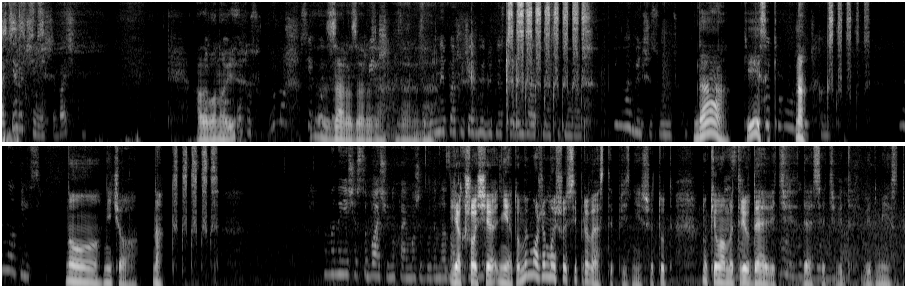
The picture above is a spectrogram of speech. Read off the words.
А ці ручніші, бачите? Але воно. От- і- Зараз, зараз, зараз, зараз, зараз. Вони в першу чергу йдуть на стерилізацію разу. Нема більше сонечко. Да, кисик. На. Кукушечка. Нема більше. Ну, нічого. На. Кс-кс-кс-кс. У мене є ще собачі, ну хай може будемо назад. Якщо ще. Ні, то ми можемо щось і привезти пізніше. Тут ну, кілометрів 9-10 від, від міста.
